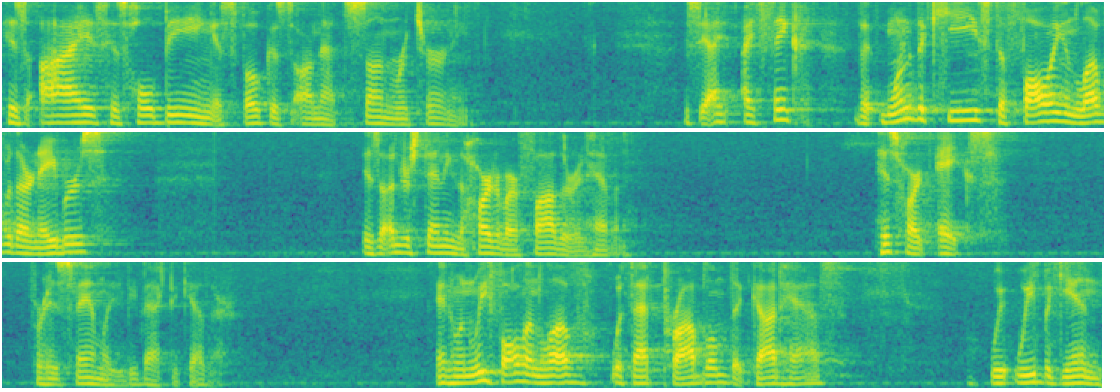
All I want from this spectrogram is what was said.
his eyes, his whole being is focused on that son returning. You see, I, I think that one of the keys to falling in love with our neighbors is understanding the heart of our Father in heaven. His heart aches for his family to be back together. And when we fall in love with that problem that God has, we, we begin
